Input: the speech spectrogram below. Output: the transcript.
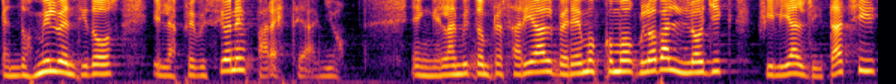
en 2022 y las previsiones para este año. En el ámbito empresarial veremos cómo Global Logic, filial de Itachi,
